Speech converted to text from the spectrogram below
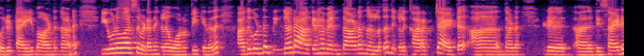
ഒരു ടൈമാണെന്നാണ് യൂണിവേഴ്സ് ഇവിടെ നിങ്ങളെ ഓർമ്മിപ്പിക്കുന്നത്. അതുകൊണ്ട് നിങ്ങളുടെ ആഗ്രഹം എന്താണെന്നുള്ളത് നിങ്ങൾ കറക്റ്റായിട്ട് എന്താണ് ഡിസൈഡ്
